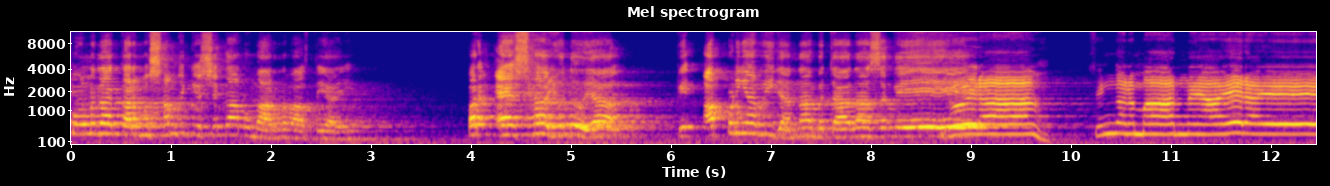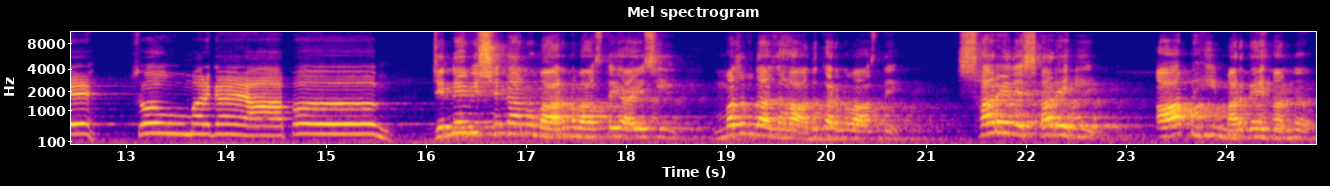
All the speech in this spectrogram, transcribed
ਪੁੰਨ ਦਾ ਕਰਮ ਸਮਝ ਕੇ ਸਿੰਘਾਂ ਨੂੰ ਮਾਰਨ ਵਾਸਤੇ ਆਏ। ਪਰ ਐਸਾ ਯੁੱਧ ਹੋਇਆ ਕਿ ਆਪਣੀਆਂ ਵੀ ਜਾਨਾਂ ਬਚਾ ਨਾ ਸਕੇ। ਜੋਇਰਾ ਸਿੰਘਨ ਮਾਰਨ ਆਏ ਰਹੇ ਸੋ ਮਰ ਗਏ ਆਪ। ਜਿੰਨੇ ਵੀ ਸਿੰਘਾਂ ਨੂੰ ਮਾਰਨ ਵਾਸਤੇ ਆਏ ਸੀ ਮਜ਼ਹਬ ਦਾ ਜਹਾਦ ਕਰਨ ਵਾਸਤੇ ਸਾਰੇ ਦੇ ਸਾਰੇ ਹੀ ਆਪ ਹੀ ਮਰ ਗਏ ਹਨ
